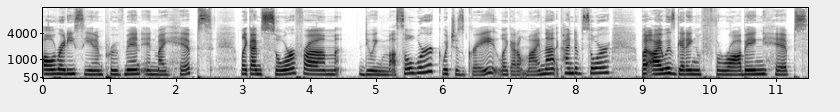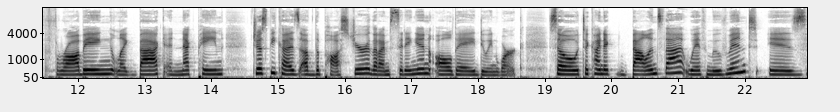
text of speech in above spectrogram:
already see an improvement in my hips. Like, I'm sore from doing muscle work, which is great. Like, I don't mind that kind of sore, but I was getting throbbing hips, throbbing like back and neck pain just because of the posture that I'm sitting in all day doing work. So, to kind of balance that with movement is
